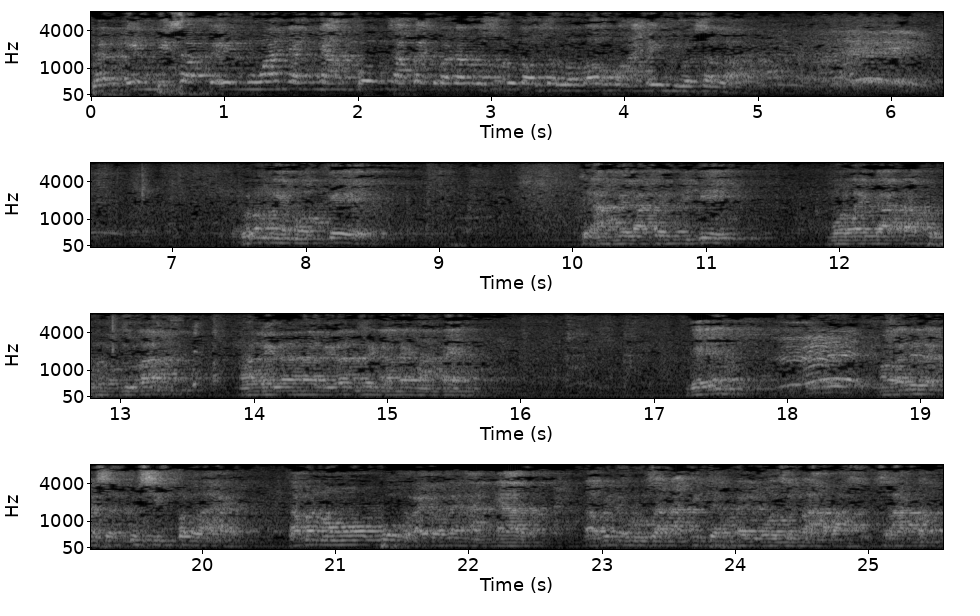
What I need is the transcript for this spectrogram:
dan intisab keilmuan yang nyambung sampai kepada Rasulullah Shallallahu Alaihi Wasallam. Belum yang oke di akhir-akhir ini mulai kata bermunculan aliran-aliran yang aneh-aneh. Oke? Makanya pesanku simpel lah. Sama nopo wae oleh anyar, tapi urusan akidah dari sing lawas, selamat.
